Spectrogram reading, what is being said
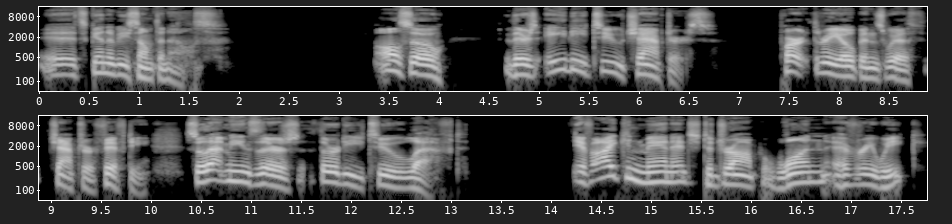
it's going to be something else. Also, there's 82 chapters. Part 3 opens with chapter 50, so that means there's 32 left. If I can manage to drop one every week,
